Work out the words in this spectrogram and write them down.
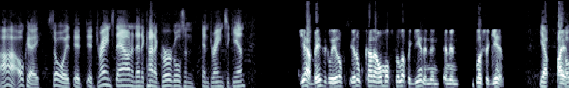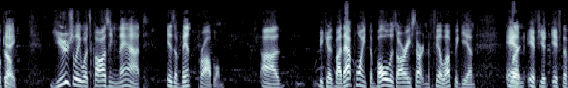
Ah, okay. So it, it, it drains down and then it kind of gurgles and, and drains again. Yeah, basically it'll it'll kind of almost fill up again and then and then flush again. Yep. Okay. Usually, what's causing that is a vent problem, uh, because by that point the bowl is already starting to fill up again, and Right. if you if the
